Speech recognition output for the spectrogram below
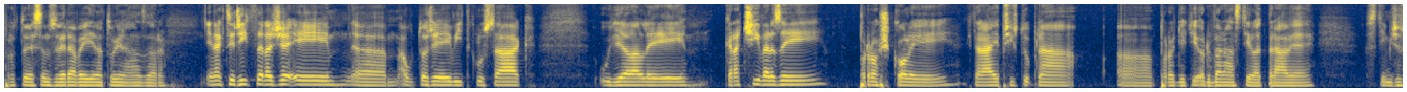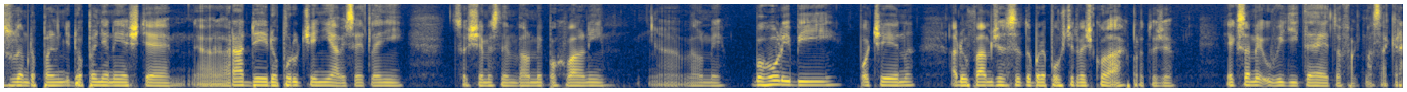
protože jsem zvědavý na tvůj názor. Jinak chci říct teda, že i e, autoři Vít Klusák udělali kratší verzi pro školy, která je přístupná e, pro děti od 12 let právě s tím, že jsou tam doplň, doplněny ještě e, rady, doporučení a vysvětlení, což je, myslím, velmi pochvalný, velmi bohulibý počin a doufám, že se to bude pouštět ve školách, protože jak sami uvidíte, je to fakt masakr.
